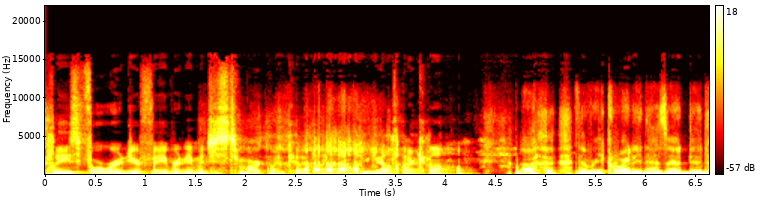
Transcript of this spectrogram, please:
Please forward your favorite images to markwentcoaching at gmail.com. the recording has ended.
